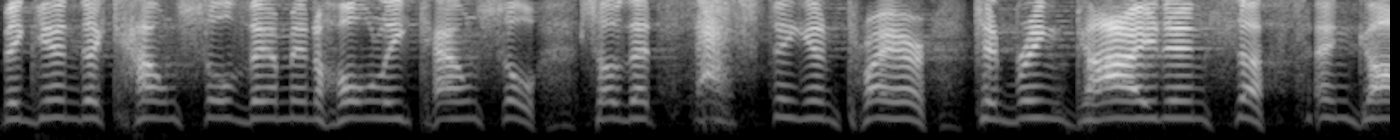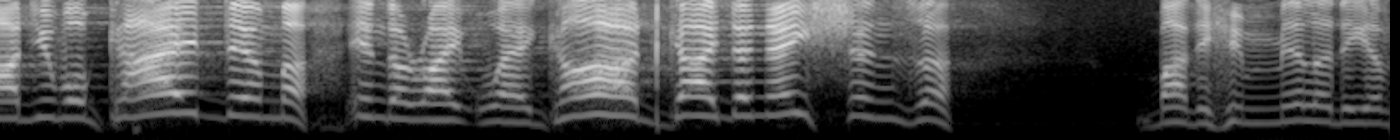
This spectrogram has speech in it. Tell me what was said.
begin to counsel them in holy counsel so that fasting and prayer can bring guidance. Uh, and God, you will guide them uh, in the right way. God, guide the nations. By the humility of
